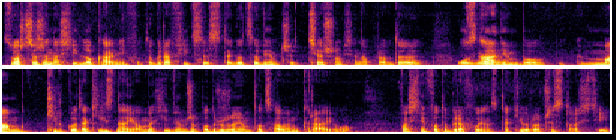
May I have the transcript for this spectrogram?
Zwłaszcza, że nasi lokalni fotograficy, z tego co wiem, czy cieszą się naprawdę uznaniem, bo mam kilku takich znajomych i wiem, że podróżują po całym kraju, właśnie fotografując takie uroczystości.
